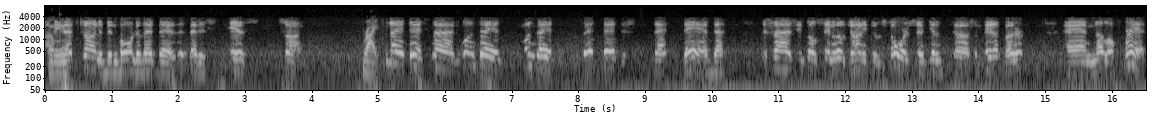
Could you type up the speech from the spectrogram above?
I Okay. mean, that son had been born to that dad. That, that is his son. Right. One day, dad died. One day, one day, that dad, that dad uh, decides he's going to send little Johnny to the store to get uh, some peanut butter and a loaf of bread.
